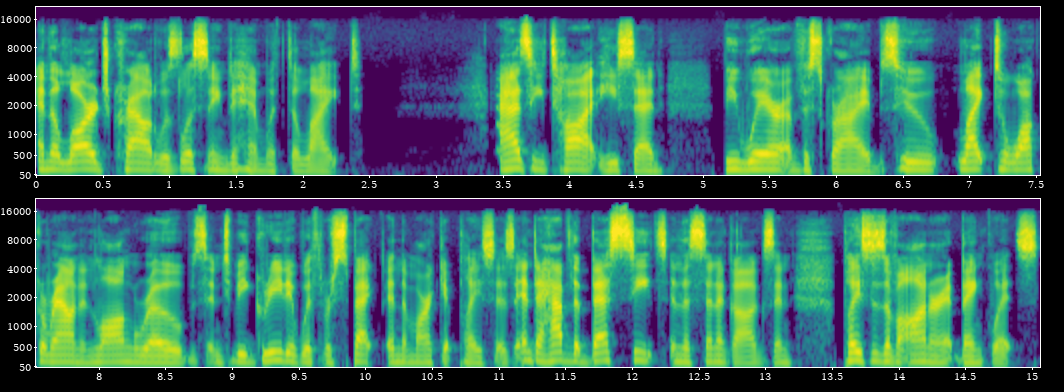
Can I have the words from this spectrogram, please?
And the large crowd was listening to him with delight. As he taught, he said, Beware of the scribes who like to walk around in long robes and to be greeted with respect in the marketplaces and to have the best seats in the synagogues and places of honor at banquets.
